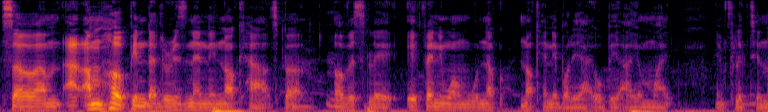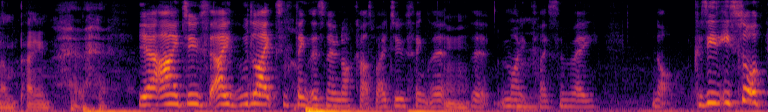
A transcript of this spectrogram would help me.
So um, I, I'm hoping that there isn't any knockouts, but obviously, if anyone would knock knock anybody out, it will be Iron Mike inflicting them pain. Yeah, I do. Th- I would like to think there's no knockouts, but I do think that, Mm. that Mike Tyson may not because he, he's sort of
